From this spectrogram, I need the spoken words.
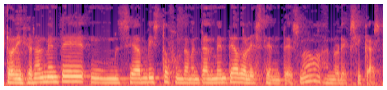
Tradicionalmente mm, se han visto fundamentalmente adolescentes ¿no? anoréxicas.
